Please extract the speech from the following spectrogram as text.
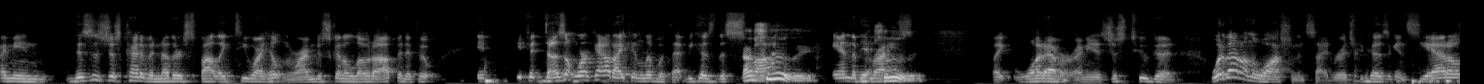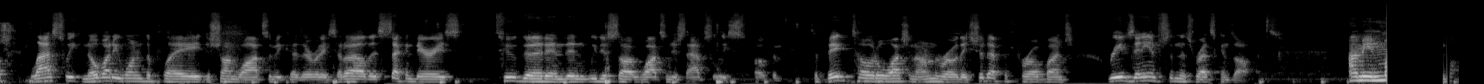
I mean, this is just kind of another spot like T.Y. Hilton where I'm just going to load up, and if it, it if it doesn't work out, I can live with that because the spot Absolutely. and the Yeah, price Absolutely. like whatever. I mean, it's just too good. What about on the Washington side, Rich? Because again, Seattle last week nobody wanted to play Deshaun Watson because everybody said, "Well, this secondary's too good," and then we just saw Watson just absolutely smoke him. It's a big total. Washington on the road. They should have to throw a bunch. Reebs, any interest in this Redskins offense? I mean,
